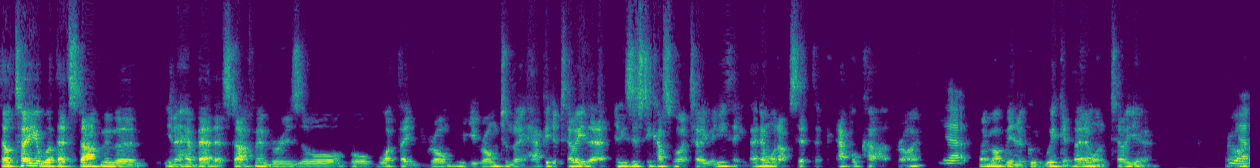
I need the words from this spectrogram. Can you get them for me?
They'll tell you what that staff member, you know, how bad that staff member is, or or what they wrong you wrong to them. They're happy to tell you that. An existing customer won't tell you anything. They don't want to upset the apple cart, right? Yeah. They might be in a good wicket. They don't want to tell you, right? Yeah.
